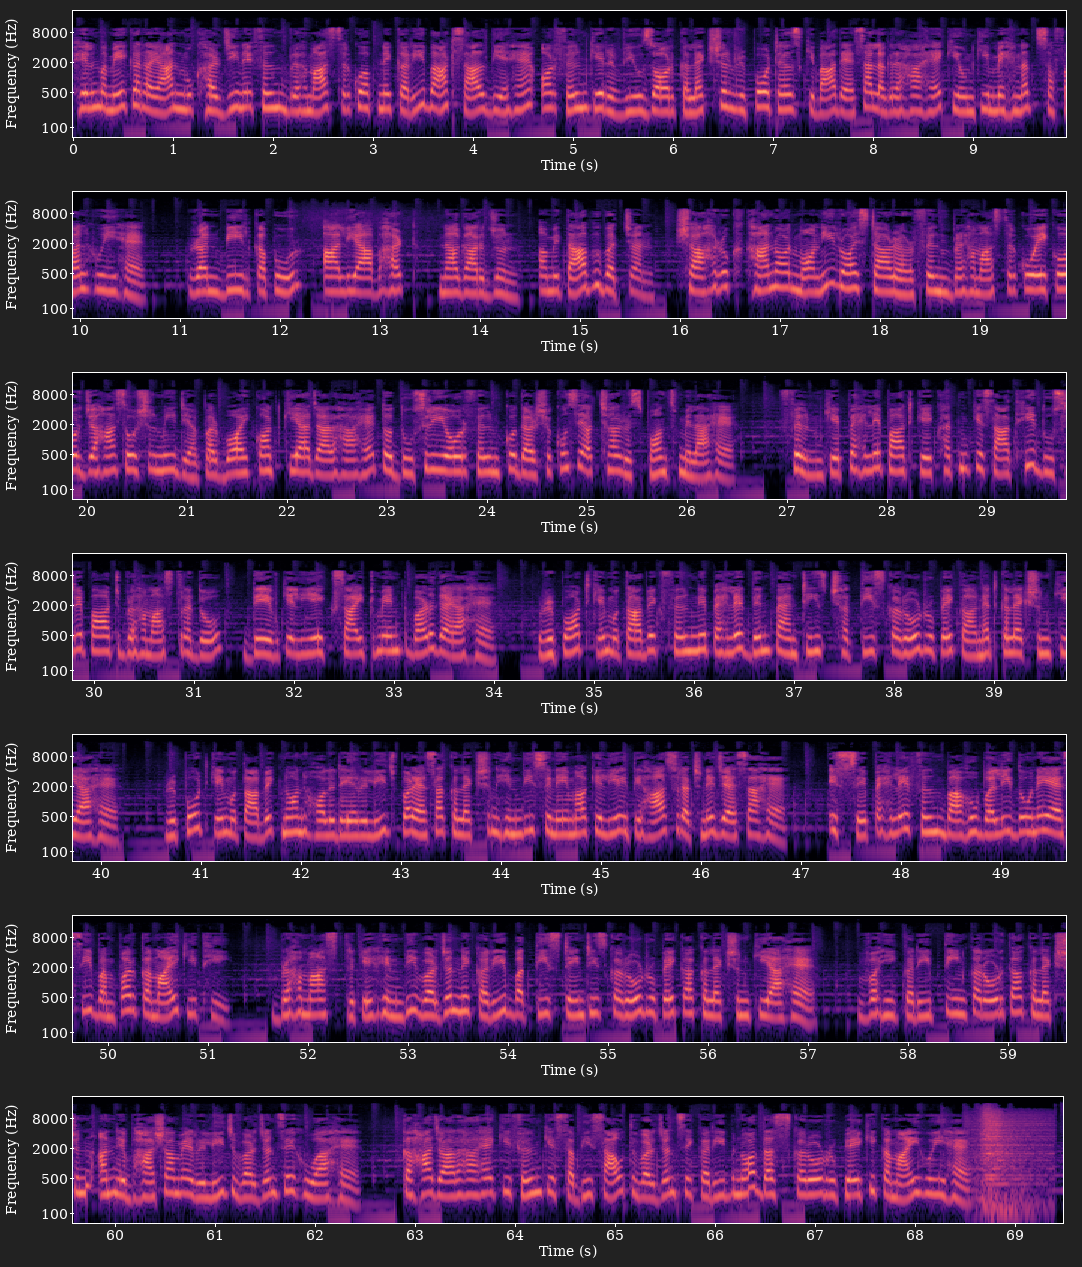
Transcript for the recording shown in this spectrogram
फ़िल्म मेकर अयान मुखर्जी ने फ़िल्म ब्रह्मास्त्र को अपने करीब आठ साल दिए हैं और फ़िल्म के रिव्यूज़ और कलेक्शन रिपोर्टर्स के बाद ऐसा लग रहा है कि उनकी मेहनत सफल हुई है। रणबीर कपूर, आलिया भट्ट नागार्जुन, अमिताभ बच्चन, शाहरुख खान और मौनी रॉय स्टारर फ़िल्म ब्रह्मास्त्र को एक और जहाँ सोशल मीडिया पर बॉयकॉट किया जा रहा है तो दूसरी ओर फ़िल्म को दर्शकों से अच्छा रिस्पांस मिला है। फ़िल्म के पहले पार्ट के खत्म के साथ ही दूसरे पार्ट ब्रह्मास्त्र दो, देव के लिए एक्साइटमेंट बढ़ गया है। रिपोर्ट के मुताबिक फ़िल्म ने पहले दिन पैंतीस छत्तीस करोड़ रुपए का नेट कलेक्शन किया है। रिपोर्ट के मुताबिक नॉन हॉलिडे रिलीज़ पर ऐसा कलेक्शन हिंदी सिनेमा के लिए इतिहास रचने जैसा है। इससे पहले फ़िल्म बाहुबली दो ने ऐसी बम्पर कमाई की थी। ब्रह्मास्त्र के हिंदी वर्जन ने करीब बत्तीस तैतीस करोड़ रुपए का कलेक्शन किया है। वहीं करीब तीन करोड़ का कलेक्शन अन्य भाषा में रिलीज़ वर्जन से हुआ है। कहा जा रहा है कि फ़िल्म के सभी साउथ वर्जन से करीब 9-10 करोड़ रुपए की कमाई हुई है।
